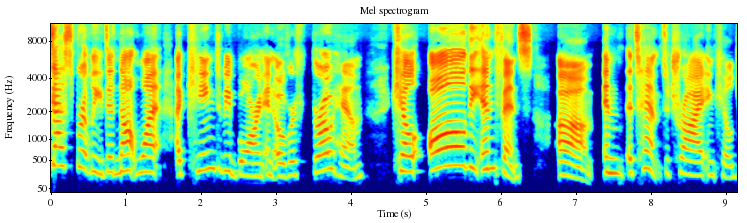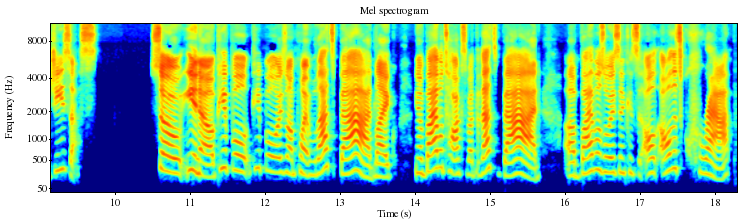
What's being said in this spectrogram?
desperately did not want a king to be born and overthrow him, kill all the infants um, in attempt to try and kill Jesus. So, you know, people people always want to point, well, that's bad. Like, you know, Bible talks about that. That's bad. Uh, Bible's always inconsistent. All, all this crap.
